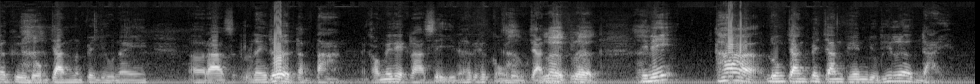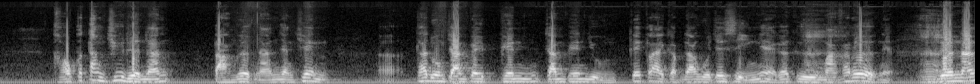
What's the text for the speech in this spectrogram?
ก็คือดวงจันทร์มันไปอยู่ในเอ่อราศีในฤกษ์ต่างๆ เขาไม่เรียกราศีนะเรื่องของดวงจันทร์เลิกเลิกทีนี้ถ้าดวงจันทร์ไปจันทร์เพนอยู่ที่เลิกษ์ใด เขาก็ตั้งชื่อเดือนนั้นตามเลิกษ์นั้น อย่างเช่นเอ่อถ้าดวงจันทร์ไปเพนจันทร์เพนอยู่ใกล้ๆกับดาวหัวใจสิงห์เนี่ยก็คือมาคฤกษ์เนี่ยอ่าเดือนนั้น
